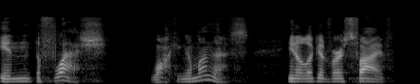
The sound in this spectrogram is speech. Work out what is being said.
in the flesh, walking among us. You know, look at verse 5.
